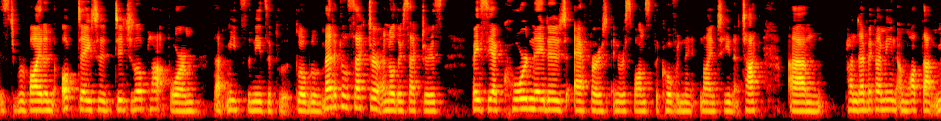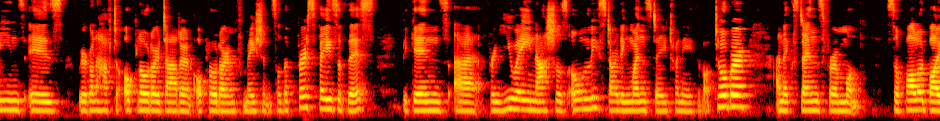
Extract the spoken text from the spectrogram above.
is to provide an updated digital platform that meets the needs of the global medical sector and other sectors. Basically, a coordinated effort in response to the COVID 19 attack. Um, pandemic, I mean, and what that means is we're going to have to upload our data and upload our information. So, the first phase of this begins uh, for UAE nationals only starting Wednesday, 28th of October, and extends for a month so followed by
